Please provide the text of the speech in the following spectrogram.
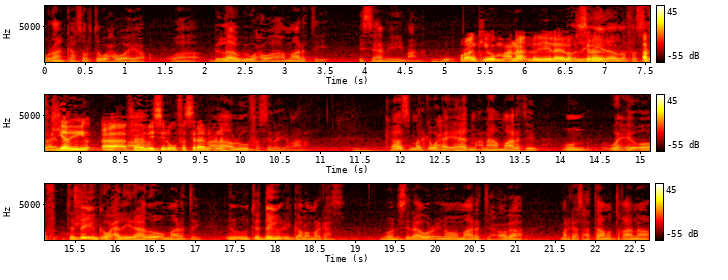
Qur'aankaas horta waxa waaye waa bilaawgii waxuu ahaa maaragtay qur'aankiioo macna. Loo yeelayo la fasirayo fasirayo fahmaysa lagu fasirayo macnaha ah lagu fasiraya macnaha kaas marka waxay ahayd macnaha maaragtay un wixii oo tadayunka waxa la yidhaahdo oo maaragtay in un tadayun i galo markaas. Oon is idhaha war inama maaragtay xoogaa markaas xataa mataqaanaa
